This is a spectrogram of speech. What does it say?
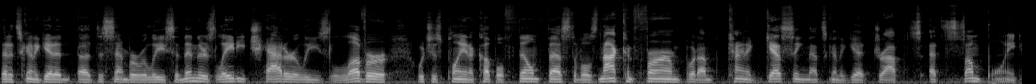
that it's going to get a, a December release. And then there's Lady Chatterley's Lover, which is playing a couple film festivals. Not confirmed, but I'm kind of guessing that's going to get dropped at some point.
